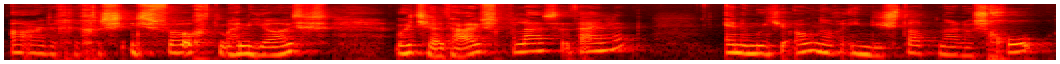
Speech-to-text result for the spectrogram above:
aardige gezinsvoogd, maar niet uit. Word je uit huis geplaatst uiteindelijk. En dan moet je ook nog in die stad naar een school.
